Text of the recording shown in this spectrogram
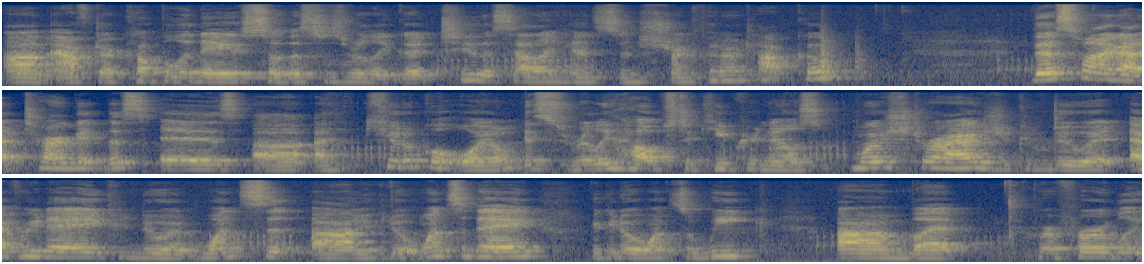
um, after a couple of days, so this is really good too, the Sally Hansen Strengthener Top Coat. This one I got at Target. This is uh, a cuticle oil. This really helps to keep your nails moisturized. You can do it every day. You can do it once. A, uh, you can do it once a day. You can do it once a week. Um, but preferably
